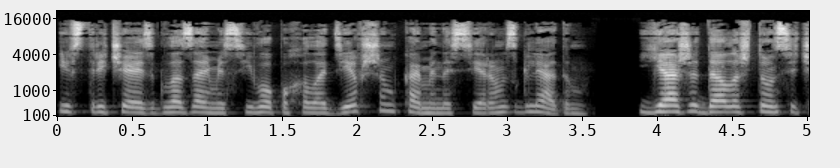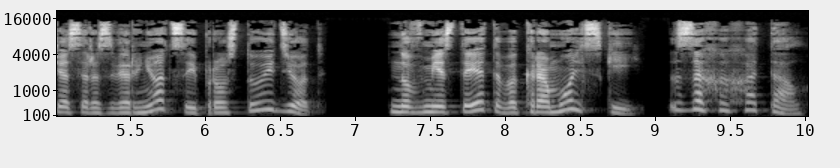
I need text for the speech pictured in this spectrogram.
и встречаясь глазами с его похолодевшим каменно-серым взглядом. Я ожидала, что он сейчас развернется и просто уйдет. Но вместо этого Крамольский захохотал.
